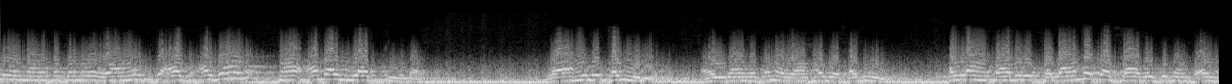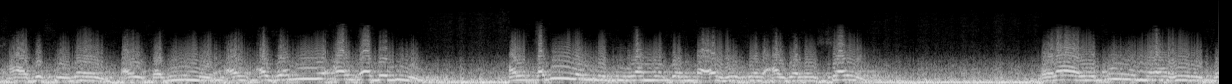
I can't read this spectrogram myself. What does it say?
میں نام واحد کا از ازل تا ابد یکینا واحد قدیم اینا مثلا واحد قدیم الله تعالى قدامك ثابت من أي حادث أي قديم أي أزلي أي أبدي القديم الذي لم يكن معه في الأجل الشيء ولا يكون معه في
